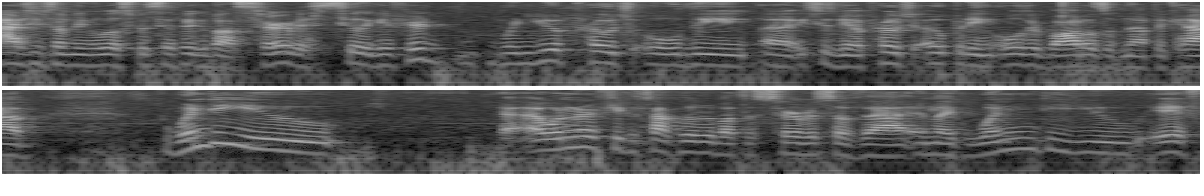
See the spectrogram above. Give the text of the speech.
ask you something a little specific about service too. Like if you're when you approach oldie, uh, excuse me, approach opening older bottles of Napa Cab, when do you? I wonder if you can talk a little bit about the service of that and like when do you, if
